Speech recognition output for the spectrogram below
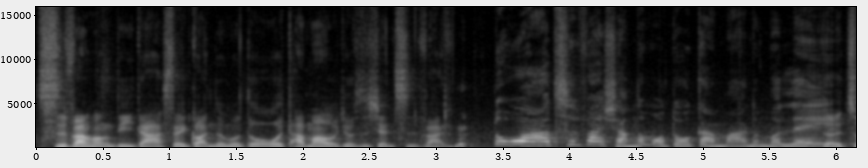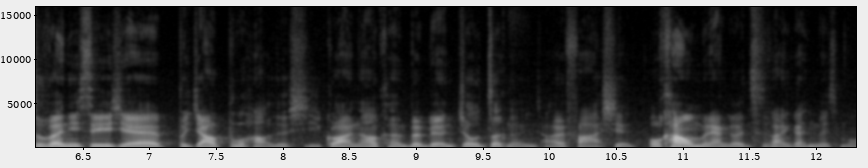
吃饭皇帝大，谁管这么多？我他妈我就是先吃饭。对 啊，吃饭想那么多干嘛？那么累？对，除非你是一些比较不好的习惯，然后可能被别人纠正了，你才会发现。我看我们两个人吃饭应该是没什么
